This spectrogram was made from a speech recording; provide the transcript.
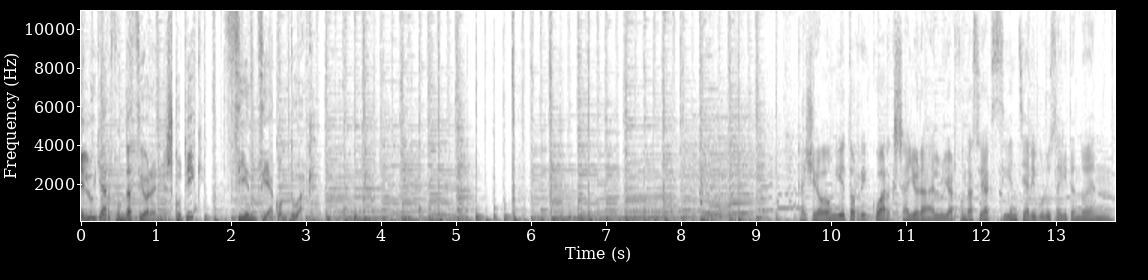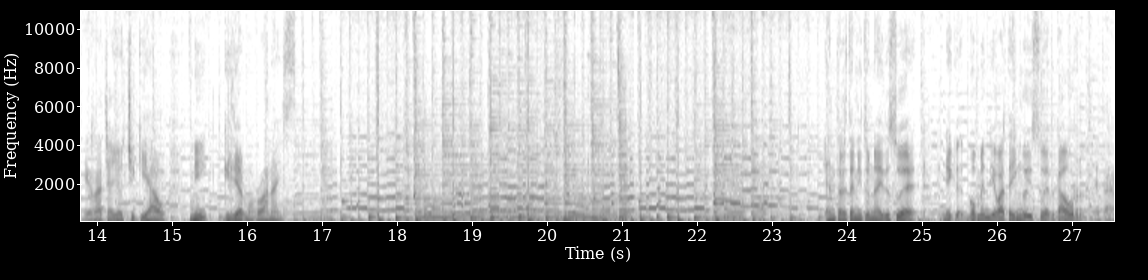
Elujar Fundazioaren eskutik, zientzia kontuak. Kaixo ongi etorri Quark saiora Elujar Fundazioak zientziari buruz egiten duen irratsaio txiki hau. Ni Guillermo Roa naiz. Entretenitu nahi duzue, nik gomendio bat egingo dizuet gaur, eta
